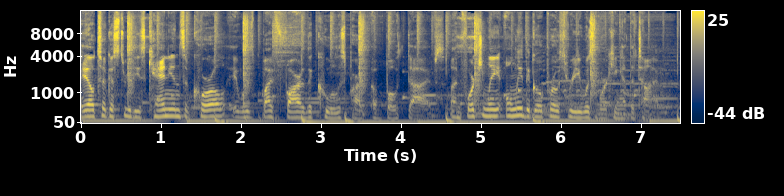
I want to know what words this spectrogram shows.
Dale took us through these canyons of coral, it was by far the coolest part of both dives. Unfortunately, only the GoPro 3 was working at the time.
